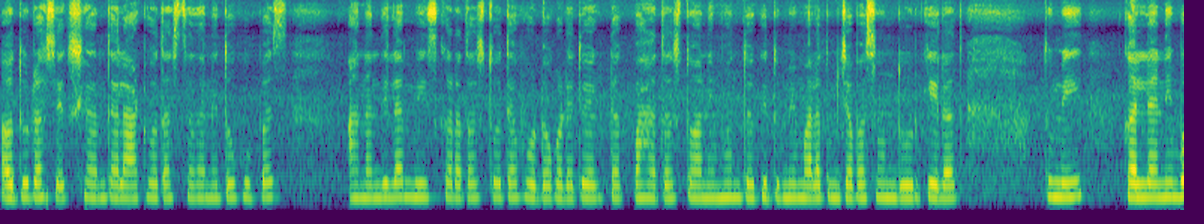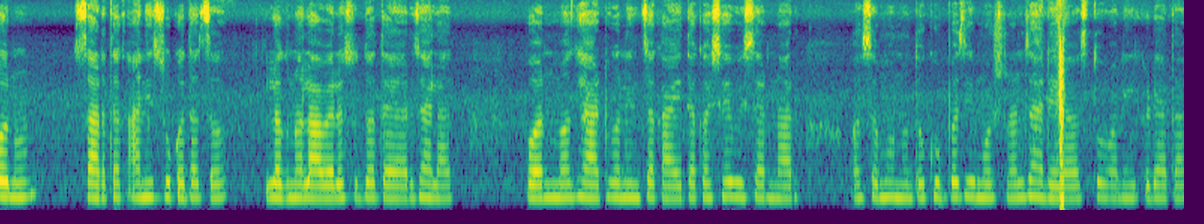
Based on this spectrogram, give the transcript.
अतूट असे क्षण त्याला आठवत असतात आणि तो खूपच आनंदीला मिस करत असतो. त्या फोटोकडे तो एकटक पाहत असतो आणि म्हणतो की तुम्ही मला तुमच्यापासून दूर केलं तुम्ही कल्याणी बनून सार्थक आणि सुखदाचं लग्न लावायला सुद्धा तयार झालात. पण मग ह्या आठवणींचं काय त्या कशा विसरणार? असं म्हणून तो खूपच इमोशनल झालेला असतो आणि इकडे आता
